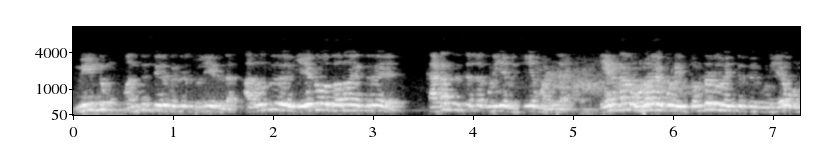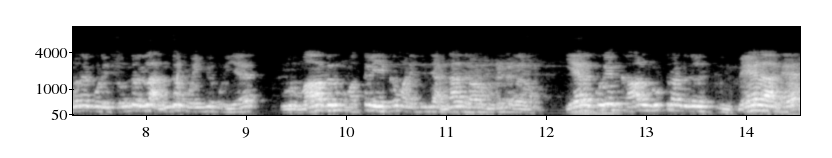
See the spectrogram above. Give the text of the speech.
மீண்டும் வந்து சேரும் என்று சொல்லியிருந்தார். அது வந்து ஏனோ தானோ என்று கடந்து செல்லக்கூடிய விஷயம் அல்ல. ஏனென்றால் உணரக்கூடிய தொண்டர்கள் வைத்திருக்கக்கூடிய உணரக்கூடிய தொண்டர்கள் அங்கம் வைக்கக்கூடிய ஒரு மாபெரும் மக்கள் இயக்கம் அனைத்து அண்ணா திராவிட முன்னேற்ற கழகம். ஏறக்குறைய கால் நூற்றாண்டுகளுக்கு மேலாக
